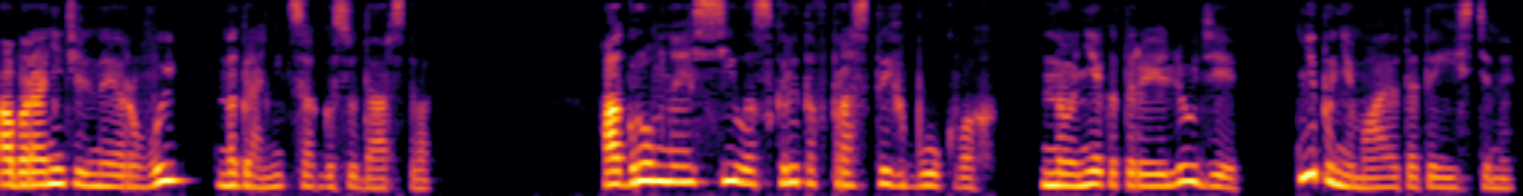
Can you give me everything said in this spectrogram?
оборонительные рвы на границах государства. Огромная сила скрыта в простых буквах, но некоторые люди не понимают этой истины,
